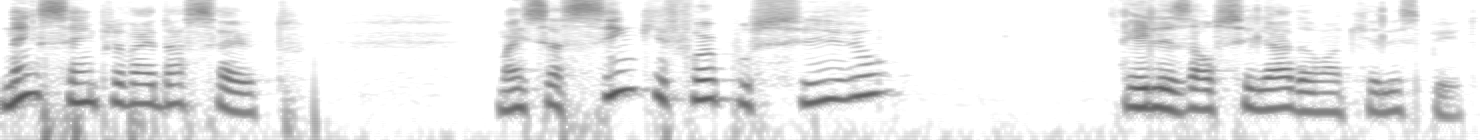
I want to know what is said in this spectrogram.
Nem sempre vai dar certo. Mas assim que for possível, eles auxiliarão aquele espírito.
